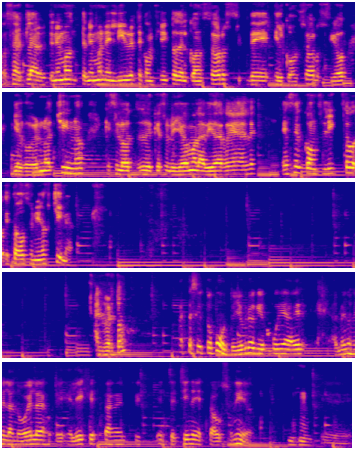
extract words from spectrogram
O sea, claro, tenemos, tenemos en el libro este conflicto del consorcio, de el consorcio y el gobierno chino, que se lo, que se lo llevamos a la vida real, es el conflicto Estados Unidos-China. Alberto. Hasta cierto punto, yo creo que puede haber, al menos en la novela, el eje está entre, China y Estados Unidos. Eh,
